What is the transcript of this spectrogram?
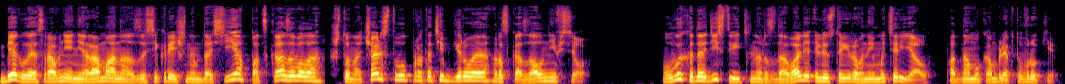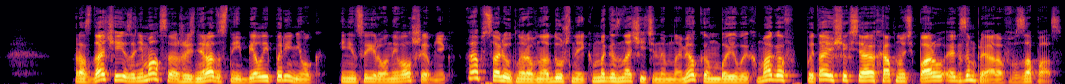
Беглое сравнение романа с засекреченным досье подсказывало, что начальству прототип героя рассказал не все. У выхода действительно раздавали иллюстрированный материал по одному комплекту в руки – Раздачей занимался жизнерадостный белый паренек, инициированный волшебник, абсолютно равнодушный к многозначительным намекам боевых магов, пытающихся хапнуть пару экземпляров в запас.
